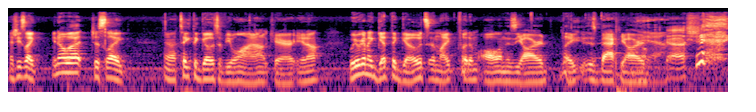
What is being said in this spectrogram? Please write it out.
and she's like, you know what, just like, you know, take the goats if you want, I don't care, you know. We were gonna get the goats and like put them all in his yard, like his backyard. Yeah. Gosh. you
